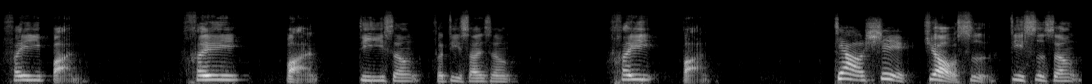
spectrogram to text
黑板。黑板第一声和第三声，黑板。教室，教室。第四声。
